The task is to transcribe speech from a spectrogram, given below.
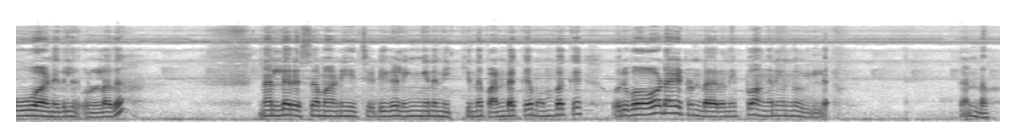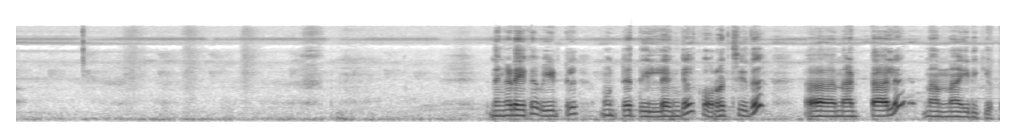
പൂവാണ് ഇതിൽ ഉള്ളത്. നല്ല രസമാണ് ഈ ചെടികൾ ഇങ്ങനെ നിൽക്കുന്നത്. പണ്ടൊക്കെ മുമ്പൊക്കെ ഒരുപാടായിട്ടുണ്ടായിരുന്നു. ഇപ്പോൾ അങ്ങനെയൊന്നുമില്ല. കണ്ടോ? നിങ്ങളുടെയൊക്കെ വീട്ടിൽ മുറ്റത്തില്ലെങ്കിൽ കുറച്ചിത് നട്ടാൽ നന്നായിരിക്കും.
